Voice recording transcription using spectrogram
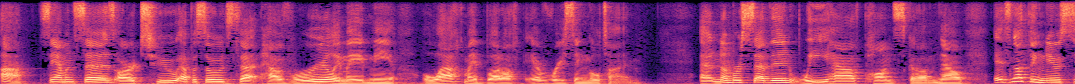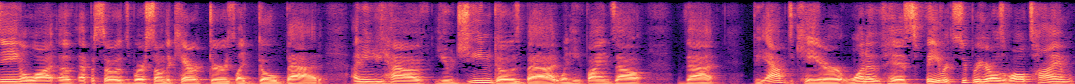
Ah, Salmon Says are two episodes that have really made me laugh my butt off every single time. At number seven, we have Pond Scum. Now, it's nothing new seeing a lot of episodes where some of the characters like go bad. I mean, you have Eugene goes bad when he finds out that the Abdicator, one of his favorite superheroes of all time,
